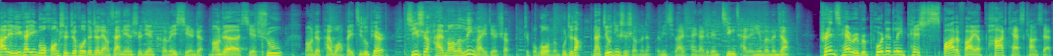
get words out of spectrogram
哈利离开英国皇室之后的这两三年时间可没闲着，忙着写书，忙着拍网费纪录片儿，其实还忙了另外一件事儿，只不过我们不知道，那究竟是什么呢？我们一起来看一下这篇精彩的英文文章。Prince Harry reportedly pitched Spotify a podcast concept.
